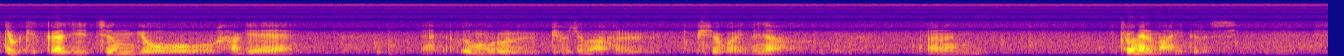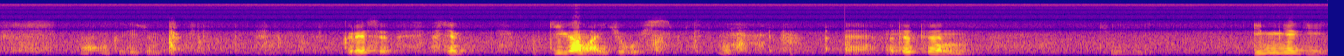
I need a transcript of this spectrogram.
그렇게까지 정교하게 업무를 표준화할 필요가 있느냐 라는 평을 많이 들었어요. 나는 그게 좀 그래서 그냥 끼가 많이 주고 있습니다. 네, 어쨌든 입력이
